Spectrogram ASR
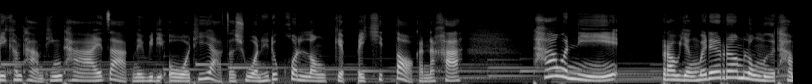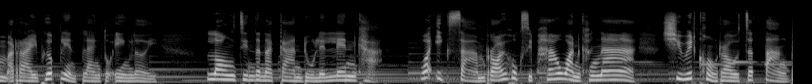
มีคำถามทิ้งท้ายจากในวิดีโอที่อยากจะชวนให้ทุกคนลองเก็บไปคิดต่อกันนะคะ ถ้าวันนี้เรายังไม่ได้เริ่มลงมือทำอะไรเพื่อเปลี่ยนแปลงตัวเองเลย ลองจินตนาการดูเล่นๆค่ะ ว่าอีก 365 วันข้างหน้า ชีวิตของเราจะต่างไป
